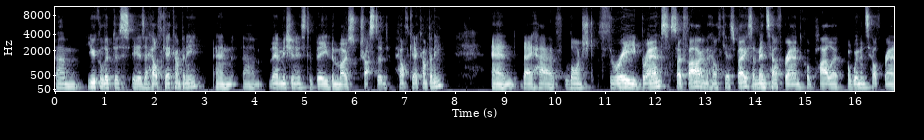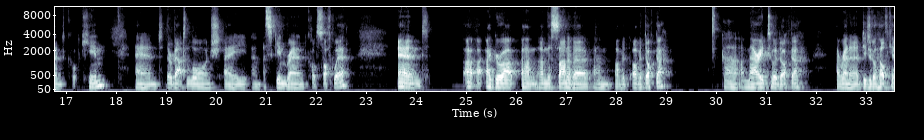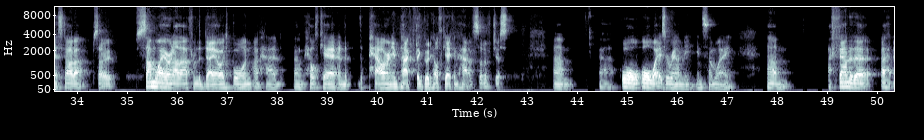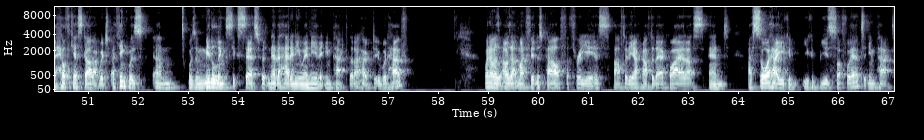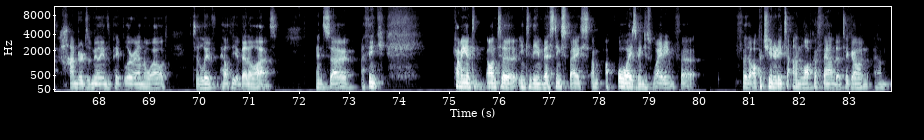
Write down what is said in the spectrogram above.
Um, Eucalyptus is a healthcare company, and um, their mission is to be the most trusted healthcare company and they have launched three brands so far in the healthcare space a men's health brand called Pilot, a women's health brand called Kin, and they're about to launch a, um, a skin brand called Software. And I, I grew up, um, I'm the son of a, um, of a, of a doctor. Uh, I'm married to a doctor. I ran a digital healthcare startup. So, some way or another, from the day I was born, I've had um, healthcare and the, the power and impact that good healthcare can have sort of just um, uh, all always around me in some way. Um, I founded a, a, healthcare startup, which I think was um, was a middling success, but never had anywhere near the impact that I hoped it would have. When I was I was at MyFitnessPal for three years after the after they acquired us, and I saw how you could you could use software to impact hundreds of millions of people around the world to live healthier, better lives. And so I think coming into onto into the investing space, i have always been just waiting for for the opportunity to unlock a founder to go and um,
